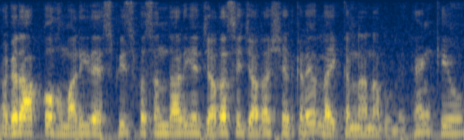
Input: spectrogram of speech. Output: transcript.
अगर आपको हमारी रेसिपीज़ पसंद आ रही है, ज़्यादा से ज़्यादा शेयर करें और लाइक करना ना भूलें। थैंक यू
